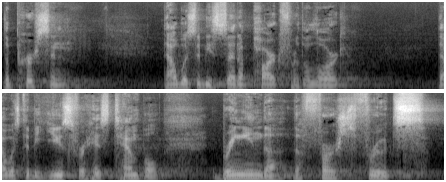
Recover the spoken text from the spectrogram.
the person, that was to be set apart for the Lord. That was to be used for his temple, bringing the, the first fruits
